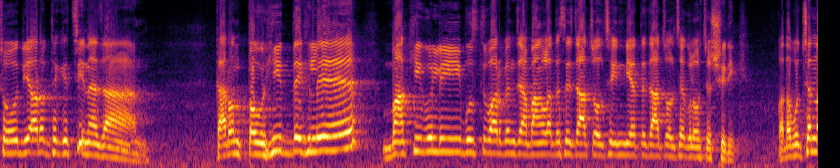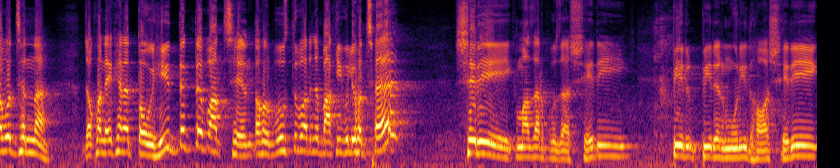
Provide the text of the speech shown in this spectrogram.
সৌদি আরব থেকে চিনা যান। কারণ তৌহিদ দেখলে বাকিগুলি বুঝতে পারবেন যে বাংলাদেশে যা চলছে, ইন্ডিয়াতে যা চলছে, এগুলো হচ্ছে শিরিক। কথা বুঝছেন না বুঝছেন না? যখন এখানে তৌহিদ দেখতে পাচ্ছেন, তখন বুঝতে পারেন যে বাকিগুলি হচ্ছে শেরিক। মাজার পূজা শেরিক, পীর, পীরের মুরিদ হওয়া শেরিক।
